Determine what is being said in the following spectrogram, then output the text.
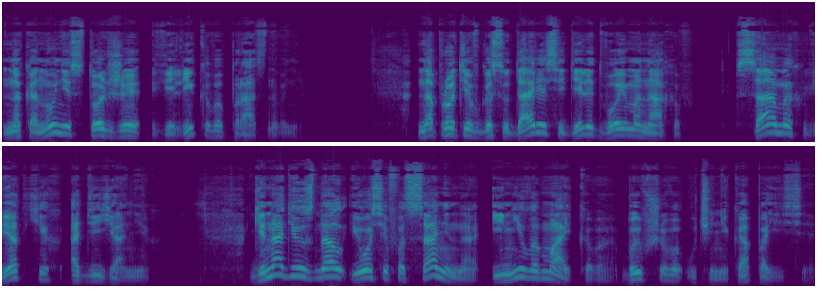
накануне столь же великого празднования. Напротив государя сидели двое монахов в самых ветхих одеяниях. Геннадий узнал Иосифа Санина и Нила Майкова, бывшего ученика Паисия.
